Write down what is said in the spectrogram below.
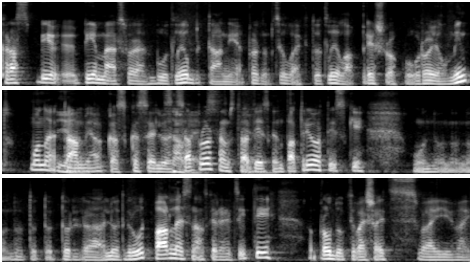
krasts piemērs varētu būt Lielbritānijā. Protams, cilvēki dod lielāku priekšroku Royal Mint monētām, jā. Jā, kas, kas ir ļoti Savēs. saprotams, tā diezgan patriotiski. Un, un, un, un, tur, tur, tur ļoti grūti pārliecināt, ka ir arī citi produkti, vai Šveices, vai, vai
